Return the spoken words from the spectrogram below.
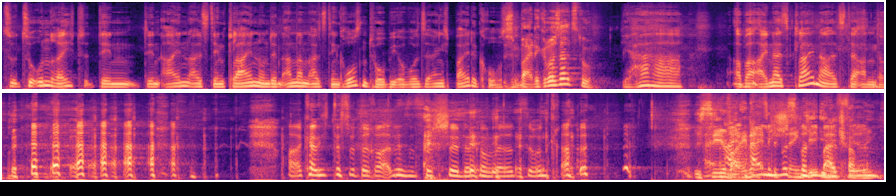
zu, zu Unrecht den, den einen als den kleinen und den anderen als den großen Tobi, obwohl sie eigentlich beide groß Sind sind. beide größer als du. Ja, aber einer ist kleiner als der andere. Oh, kann ich das bitte raus? Das ist so schöne Kombination gerade. Ich sehe Eig- Eigentlich müsste man die Weihnachtsgeschenke mal filmen.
